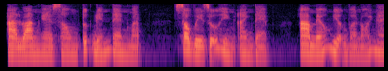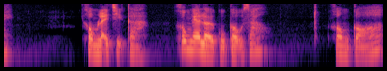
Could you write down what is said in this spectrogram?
À Loan nghe xong tức đến đen mặt, sau về giữ hình ảnh đẹp, à méo miệng và nói ngay. Không lẽ chị cả không nghe lời của cậu sao? Không có,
